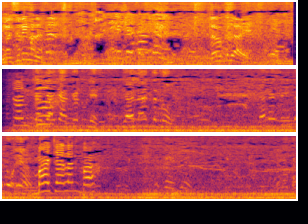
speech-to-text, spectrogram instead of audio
Mas Sri mana? Dalam kedai? Jalan jalan ke ni. Jalan terus. Jalan sini terus ya. Mbak jalan, Mbak. Kak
